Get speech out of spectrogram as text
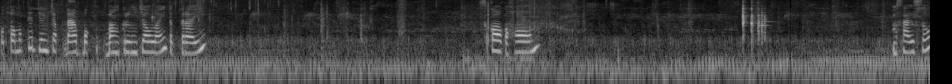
បន្តមកទៀតយើងចាប់ដើមបុកបងគ្រឿងចូលហើយទឹកត្រី ករក្រហមម្សៅស៊ុប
